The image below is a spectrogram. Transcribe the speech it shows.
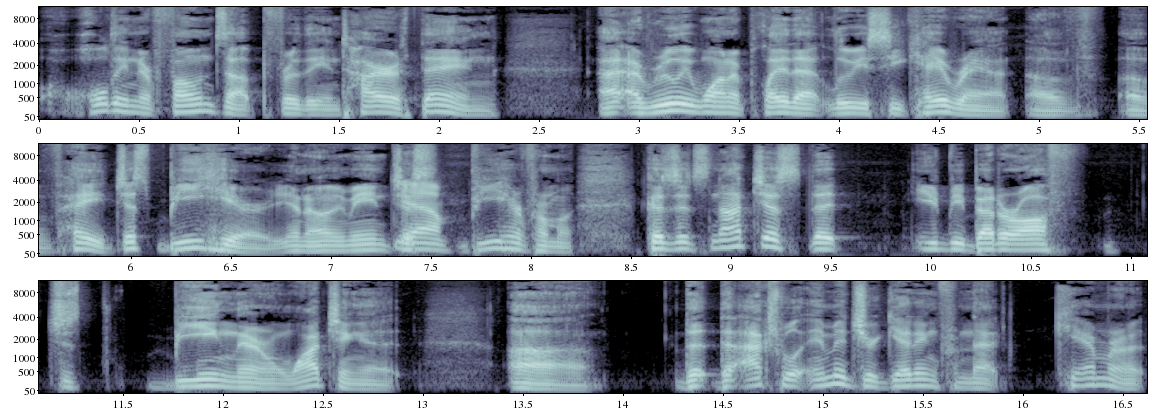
holding their phones up for the entire thing. I, really want to play that Louis C.K. rant of of hey, just be here. You know what I mean? Just yeah. be here from because it's not just that you'd be better off just being there and watching it, uh, the the actual image you're getting from that camera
